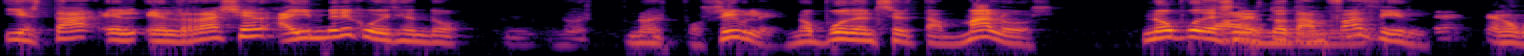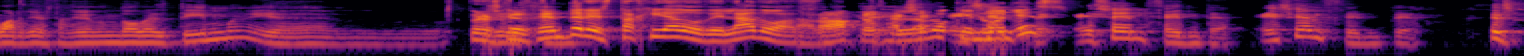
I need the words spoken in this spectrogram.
y está el, el rusher ahí en medio como diciendo, no es, no es posible, no pueden ser tan malos. No puede ser esto tan fácil. El guardia está haciendo un double team y el. Pero es que el center está girado de lado hacia, el lado que no es. Es el center, es el center. es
